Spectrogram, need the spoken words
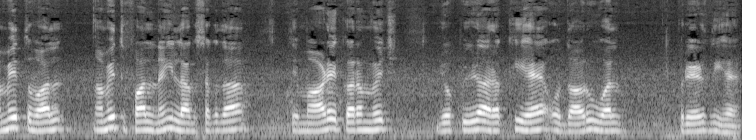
ਅਮਿਤ ਵੱਲ, ਅਮਿਤ ਫਲ ਨਹੀਂ ਲੱਗ ਸਕਦਾ ਤੇ ਮਾੜੇ ਕਰਮ ਵਿੱਚ ਜੋ ਪੀੜਾ ਰੱਖੀ ਹੈ, ਉਹ दारू ਵੱਲ ਪ੍ਰੇਰਦੀ ਹੈ।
